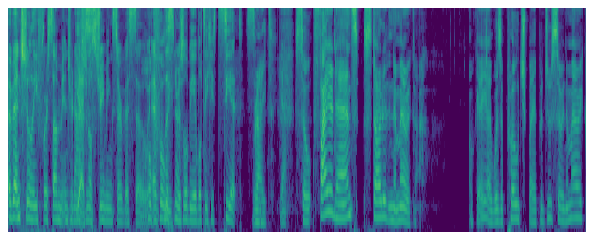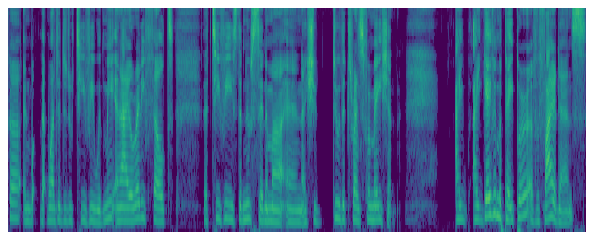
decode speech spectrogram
eventually for some international Yes. streaming service. So Hopefully. listeners will be able to he- see it. soon. Right. Yeah. So Fire Dance started in America. Okay, I was approached by a producer in America and w- that wanted to do TV with me, and I already felt that TV is the new cinema, and I should do the transformation. I I gave him a paper of the Fire Dance,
